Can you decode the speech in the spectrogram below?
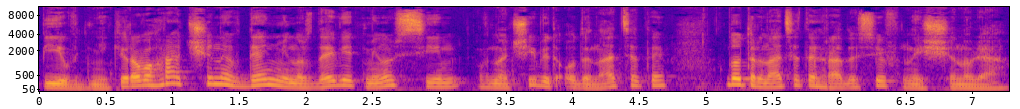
півдні Кіровоградщини в день мінус 9, мінус 7, вночі від 11 до 13 градусів нижче нуля.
